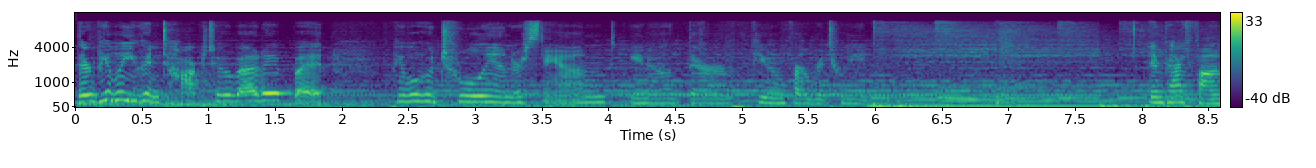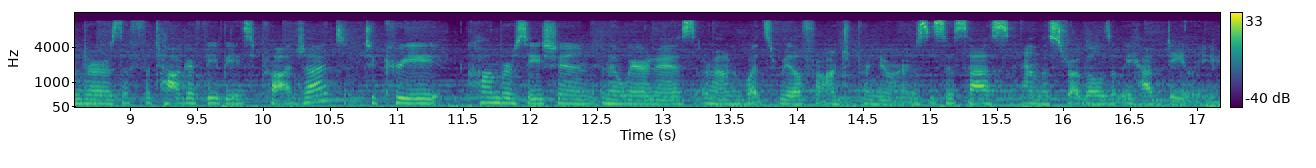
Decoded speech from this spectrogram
There are people you can talk to about it, but people who truly understand, you know, they're few and far between. Impact Founder is a photography-based project to create conversation and awareness around what's real for entrepreneurs, the success and the struggles that we have daily.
